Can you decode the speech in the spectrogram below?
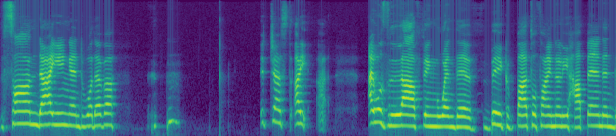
the sun dying and whatever it just I, I I was laughing when the big battle finally happened and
